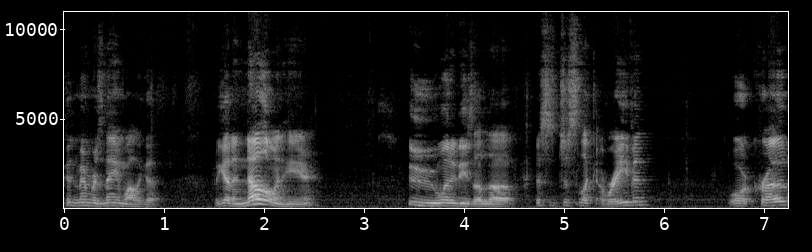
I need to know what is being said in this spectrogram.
Couldn't remember his name a while ago. We got another one here. Ooh, one of these I love. This is just like a raven or a crow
